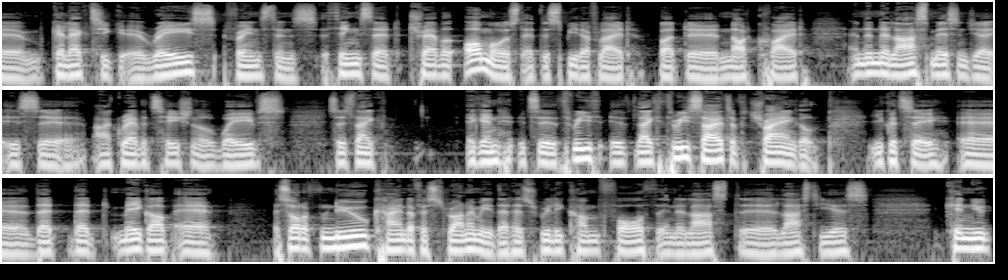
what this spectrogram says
um, galactic uh, rays, for instance, things that travel almost at the speed of light, but uh, not quite. And then the last messenger is uh, our gravitational waves. So it's like again, it's a three, it's like three sides of a triangle, you could say, uh, that that make up a, a sort of new kind of astronomy that has really come forth in the last uh, last years. Can you,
